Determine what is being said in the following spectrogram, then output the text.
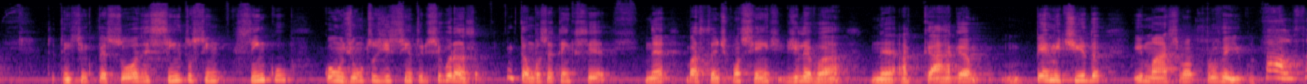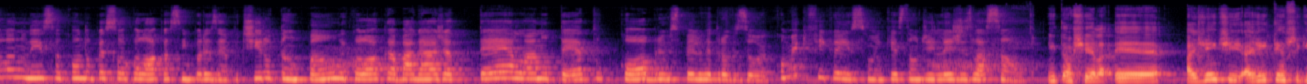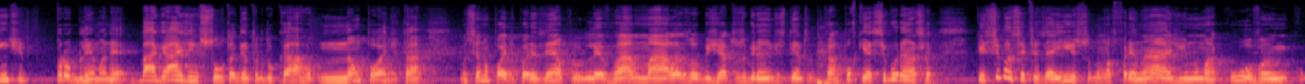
Tem cinco pessoas e cinto, cinco conjuntos de cinto de segurança. Então você tem que ser né, bastante consciente de levar né, a carga permitida e máxima para o veículo. Paulo, falando nisso, quando a pessoa coloca assim, por exemplo, tira o tampão e coloca a bagagem até lá no teto, cobre o espelho retrovisor, como é que fica isso em questão de legislação? Então, Sheila, é, a, gente, a gente tem o seguinte problema, né? Bagagem solta dentro do carro não pode, tá? Você não pode, por exemplo, levar malas, objetos grandes dentro do carro, porque é segurança. Porque se você fizer isso numa frenagem, numa curva,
